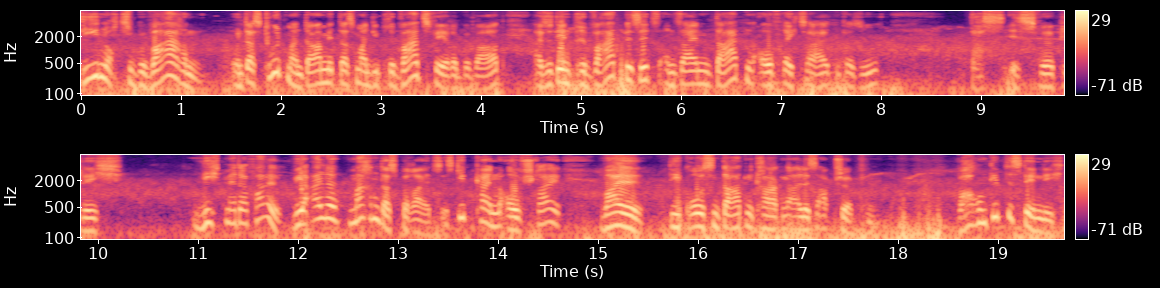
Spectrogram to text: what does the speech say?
die noch zu bewahren, und das tut man damit, dass man die Privatsphäre bewahrt, also den Privatbesitz an seinen Daten aufrechtzuerhalten versucht, das ist wirklich nicht mehr der Fall. Wir alle machen das bereits. Es gibt keinen Aufschrei, weil die großen Datenkraken alles abschöpfen. Warum gibt es den nicht?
